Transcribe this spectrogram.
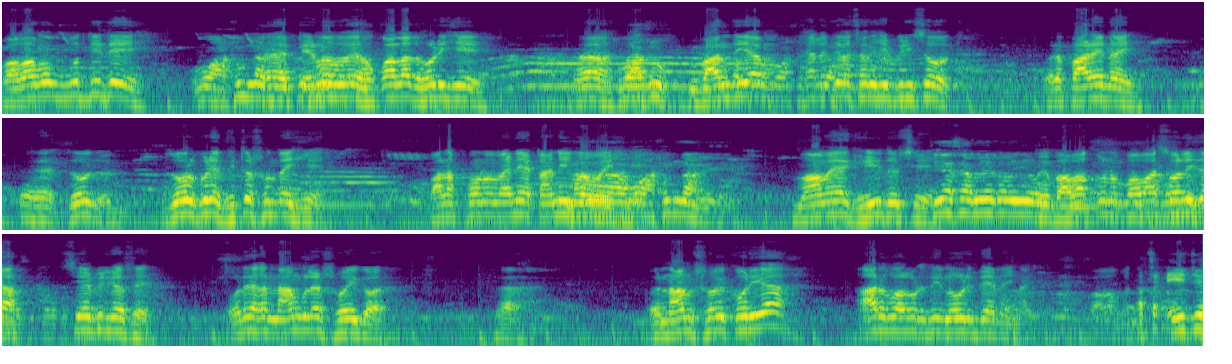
বাবা মোক বুদ্ধি দে। ট্ৰেইনত হৈ সকালা ধৰিছে হা বান্ধিয়া ফেলে দেওয়া চাইছে ব্রিজত ওরা পারে নাই। জোর- করে ভিতর শুনতাইছে পালা ফোন মানে টানি মামাইছে মামাইয়া ঘিরি ধরছে ওই বাবা কোনো বাবা চলে যা সিআরপির কাছে। ওরা এখন নামগুলো সই কর। হ্যাঁ ওই নাম সই করিয়া আর করে নড়ি দেয় নাই। আচ্ছা এই যে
